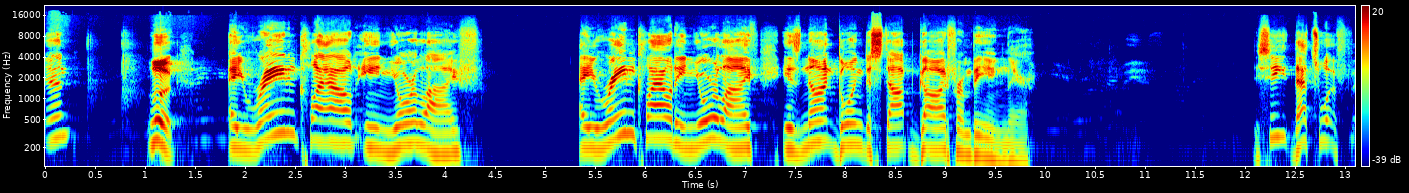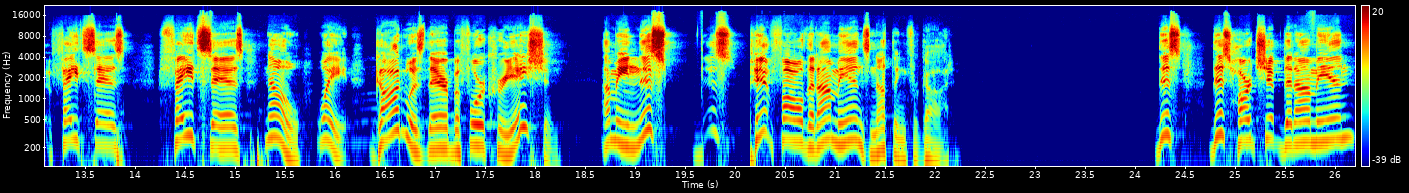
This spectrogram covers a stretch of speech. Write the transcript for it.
Amen. Look, a rain cloud in your life, a rain cloud in your life is not going to stop God from being there. You see, that's what faith says. Faith says, no, wait, God was there before creation. I mean, this this pitfall that I'm in is nothing for God. This this hardship that I'm in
